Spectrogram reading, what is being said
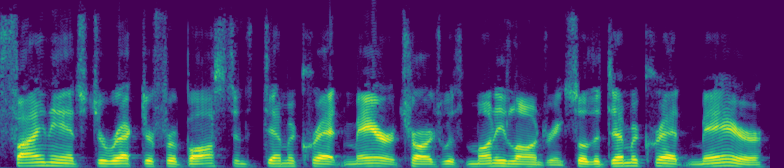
finance director for Boston's Democrat mayor charged with money laundering. So the Democrat mayor,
